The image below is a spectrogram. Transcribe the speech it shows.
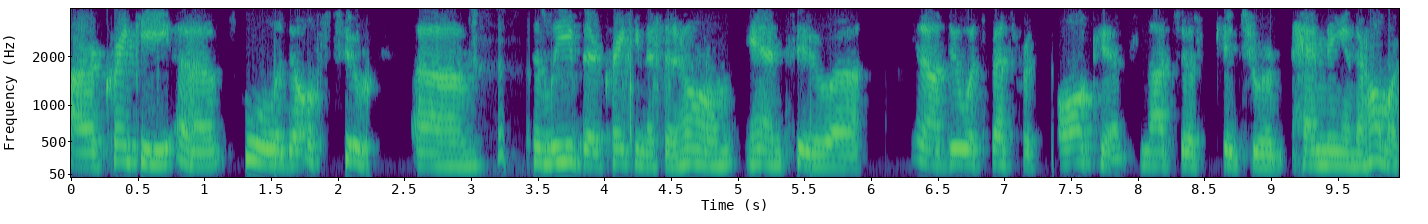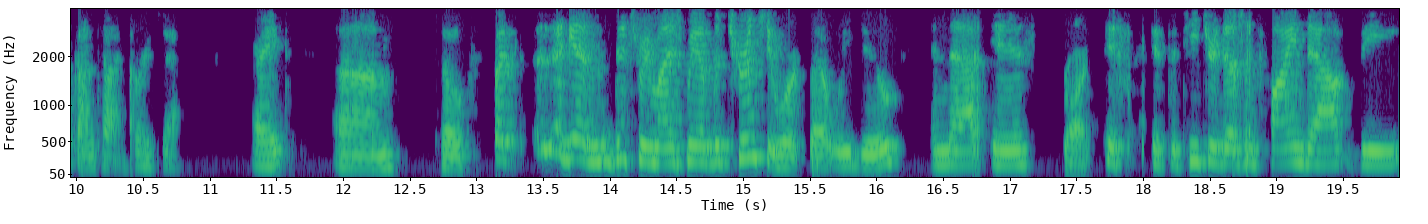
our cranky uh, school adults to um, to leave their crankiness at home and to uh, you know do what's best for all kids, not just kids who are handing in their homework on time, for example, right? Um, so, but again, this reminds me of the truancy work that we do, and that is Right. if if the teacher doesn't find out the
